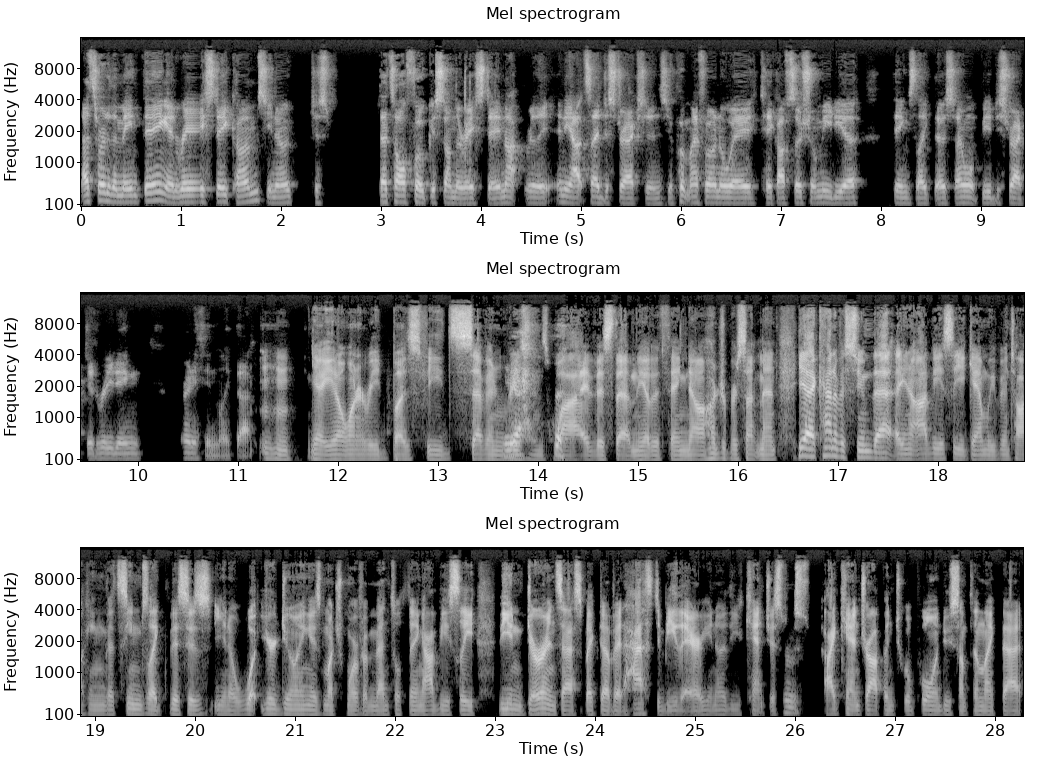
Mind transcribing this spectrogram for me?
that's sort of the main thing. And race day comes, you know, just that's all focused on the race day, not really any outside distractions. You put my phone away, take off social media, things like those. So I won't be distracted reading or anything like that. Mm-hmm. Yeah, you don't want to read BuzzFeed's seven reasons yeah. why this, that, and the other thing. No, 100%, man. Yeah, I kind of assumed that. You know, obviously, again, we've been talking. That seems like this is, you know, what you're doing is much more of a mental thing. Obviously, the endurance aspect of it has to be there. You know, you can't just, mm-hmm. I can't drop into a pool and do something like that.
